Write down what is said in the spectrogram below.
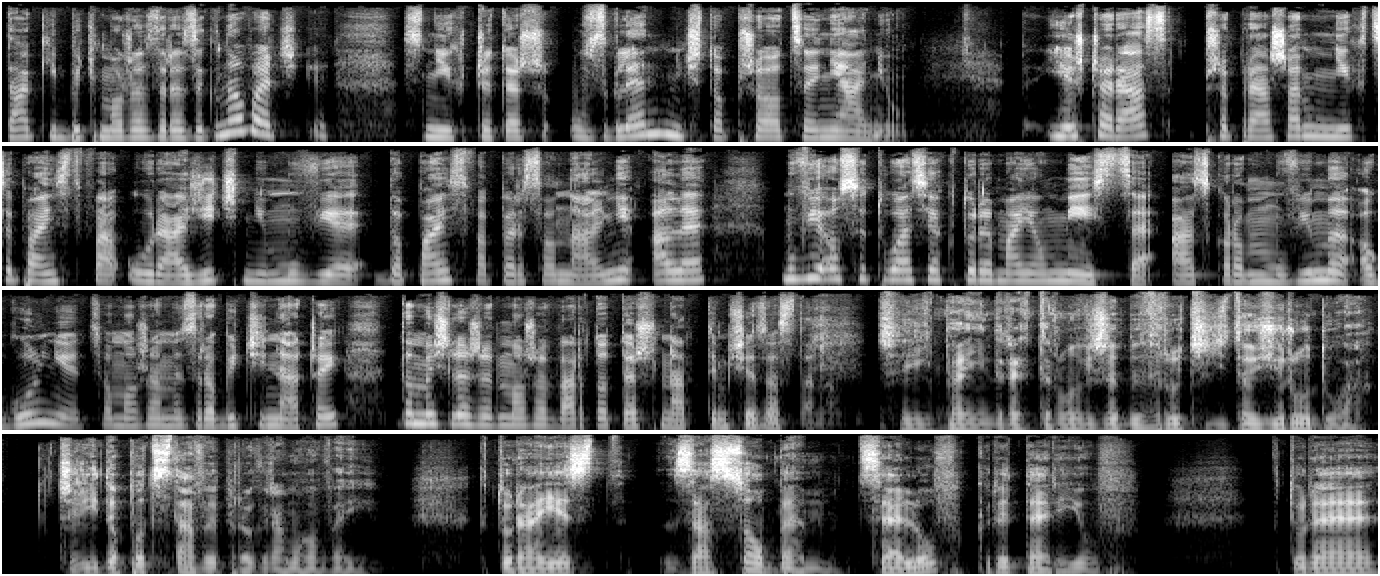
tak? I być może zrezygnować z nich, czy też uwzględnić to przy ocenianiu jeszcze raz, przepraszam, nie chcę Państwa urazić, nie mówię do Państwa personalnie, ale mówię o sytuacjach, które mają miejsce. A skoro mówimy ogólnie, co możemy zrobić inaczej, to myślę, że może warto też nad tym się zastanowić. Czyli Pani Dyrektor mówi, żeby wrócić do źródła, czyli do podstawy programowej, która jest zasobem celów, kryteriów które...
